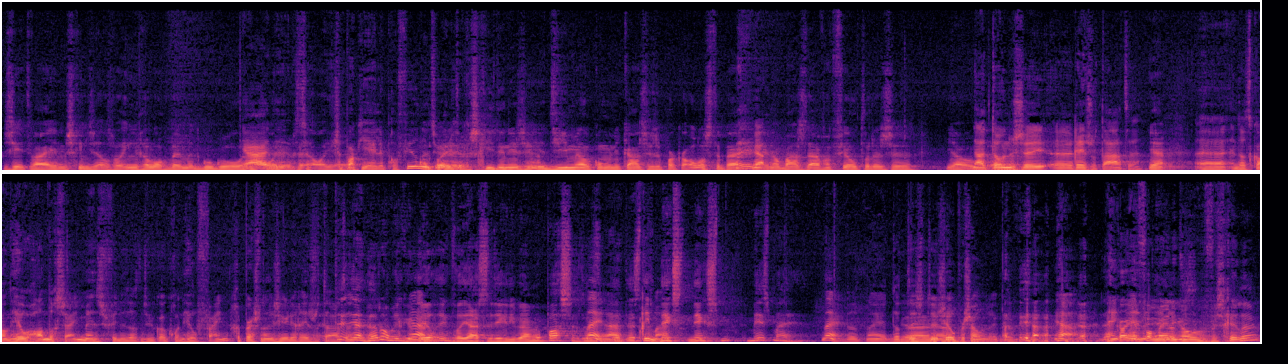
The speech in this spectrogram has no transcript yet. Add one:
zit waar je misschien zelfs wel ingelogd bent met Google. Ja, en al je, ze, al je, ze pakken je hele profiel natuurlijk. De geschiedenis en je Gmail-communicatie, ze pakken alles erbij. En op basis daarvan filteren ze jou, nou, tonen ze uh, resultaten. Ja. Uh, en dat kan heel handig zijn. Mensen vinden dat natuurlijk ook gewoon heel fijn, gepersonaliseerde resultaten. Ja, daarom. Ik, ja. Wil, ik wil juist de dingen die bij me passen. Dat, nee, nou, dat is prima. Niks, niks mis mee. Nee, dat, nee, dat ja, is dus heel persoonlijk. Ja. ja. Daar kan je van mening over verschillen.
